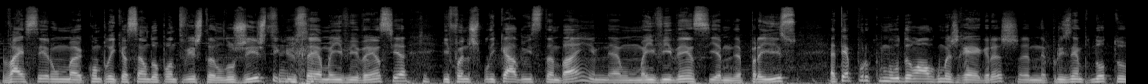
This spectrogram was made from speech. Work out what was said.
vai ser uma complicação do ponto de vista logístico, Sim. isso é uma evidência, e foi-nos explicado isso também, é uma evidência para isso. Até porque mudam algumas regras. Por exemplo, dou-te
